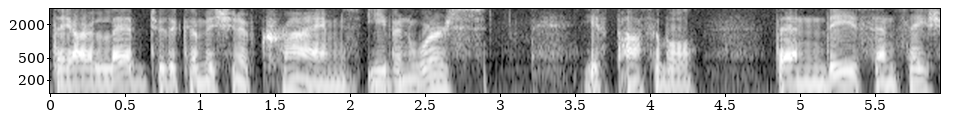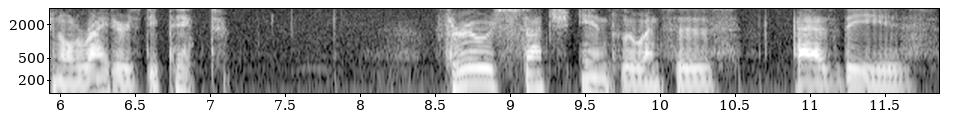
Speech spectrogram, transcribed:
They are led to the commission of crimes even worse, if possible, than these sensational writers depict. Through such influences as these,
